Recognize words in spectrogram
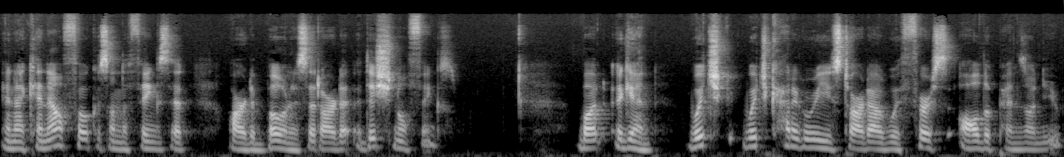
And I can now focus on the things that are the bonus, that are the additional things. But again, which, which category you start out with first all depends on you.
